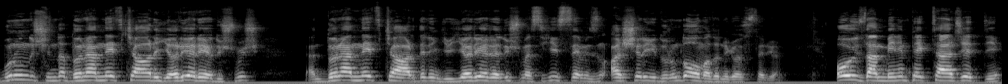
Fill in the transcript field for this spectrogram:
Bunun dışında dönem net karı yarı yarıya düşmüş. Yani dönem net kar dediğim gibi yarı yarıya düşmesi hissemizin aşırı iyi durumda olmadığını gösteriyor. O yüzden benim pek tercih ettiğim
